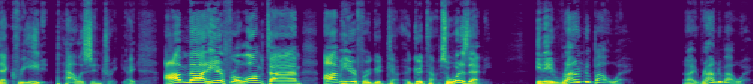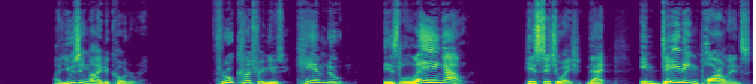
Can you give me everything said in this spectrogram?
that created palace intrigue. Right? I'm not here for a long time. I'm here for a good time. A good time. So what does that mean? In a roundabout way, right? Roundabout way, uh, using my decoder ring through country music, Cam Newton is laying out his situation that in dating parlance,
